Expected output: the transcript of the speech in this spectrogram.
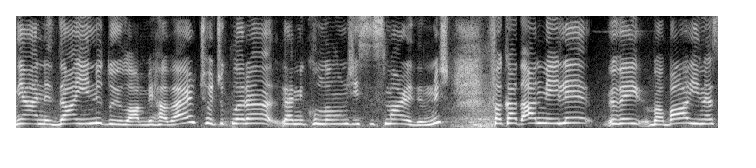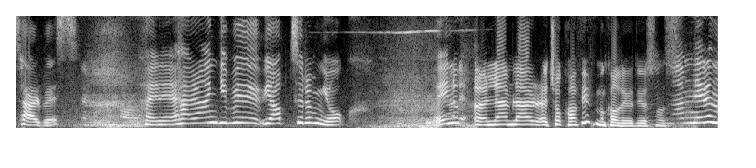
yani daha yeni duyulan bir haber çocuklara hani kullanılmış istismar edilmiş. Fakat anne ile üvey baba yine serbest. Hani herhangi bir yaptırım yok. En ufak Önlemler e, çok hafif mi kalıyor diyorsunuz? Önlemlerin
